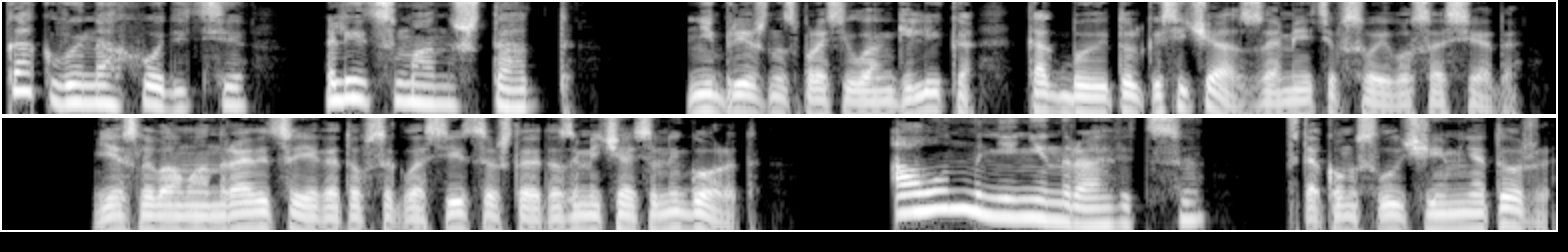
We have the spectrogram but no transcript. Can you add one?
«Как вы находите Лицманштадт?» — небрежно спросила Ангелика, как бы только сейчас заметив своего соседа. Если вам он нравится, я готов согласиться, что это замечательный город». «А он мне не нравится». «В таком случае мне тоже».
